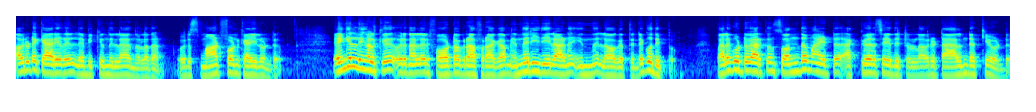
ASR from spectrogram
അവരുടെ കരിയറിൽ ലഭിക്കുന്നില്ല എന്നുള്ളതാണ്. ഒരു സ്മാർട്ട് ഫോൺ കയ്യിലുണ്ട്. എങ്കിൽ നിങ്ങൾക്ക് ഒരു നല്ലൊരു ഫോട്ടോഗ്രാഫർ ആകാം എന്ന രീതിയിലാണ് ഇന്ന് ലോകത്തിന്റെ കുതിപ്പ്. പല കൂട്ടുകാർക്കും സ്വന്തമായിട്ട് അക്വയർ ചെയ്തിട്ടുള്ള ഒരു ടാലന്റ് ഒക്കെ ഉണ്ട്.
